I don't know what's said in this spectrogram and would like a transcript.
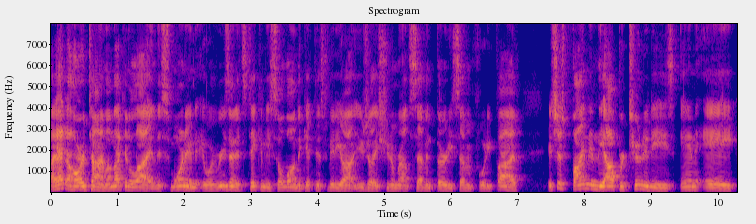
I had a hard time. I'm not going to lie. This morning, the reason it's taken me so long to get this video out, usually I shoot them around 7.30, 7.45. It's just finding the opportunities in a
